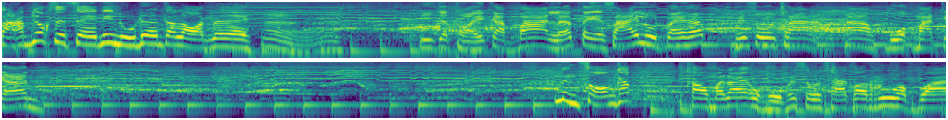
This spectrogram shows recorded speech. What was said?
สามยกเศษๆนี่หนูเดินตลอดเลย เออพี่จะถอยกลับบ้านแล้วเตะซ้ายหลุดไปครับ เพชรโรชา อ้าวบวกหมัดกัน 1 2 ครับ เข้ามาได้ โอ้โห เพชรสุรชาก็รวบไว้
